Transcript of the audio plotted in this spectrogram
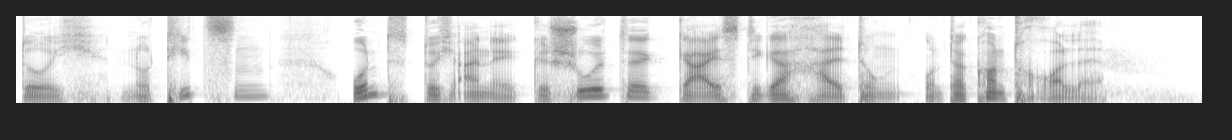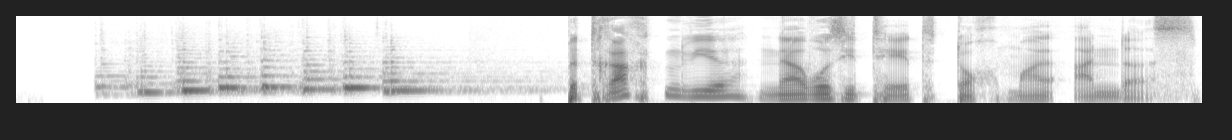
durch Notizen und durch eine geschulte geistige Haltung unter Kontrolle. Betrachten wir Nervosität doch mal anders.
